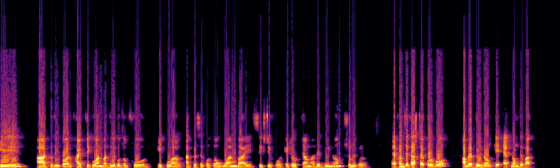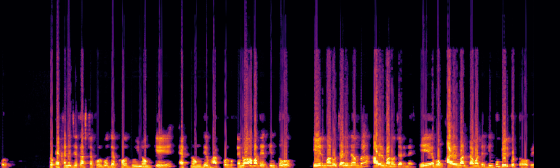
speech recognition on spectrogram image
a to the power five থেকে ওয়ান বাদ দিলে কত? ফোর ইকুয়াল থাকতেছে কত? ওয়ান বাই সিক্সটি ফোর এটা হচ্ছে আমাদের দুই নং সমীকরণ। এখন যে কাজটা করব, আমরা দুই নংকে এক নং দিয়ে ভাগ করব। তো এখানে যে কাজটা করব, দেখো, দুই নংকে এক নং দিয়ে ভাগ করব। কেন? আমাদের কিন্তু এর মানও জানি না আমরা, আর এর মানও জানি না। এ এবং আর এর মানটা আমাদের কিন্তু বের করতে হবে।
